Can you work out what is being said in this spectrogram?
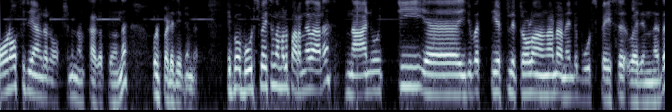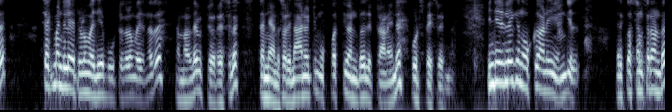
ഓൺ ഓഫ് ചെയ്യാനുള്ള ഒരു ഓപ്ഷൻ നമുക്ക് അകത്ത് നിന്ന് ഉൾപ്പെടുത്തിയിട്ടുണ്ട്. ഇപ്പോൾ ബൂട്ട് സ്പേസ് നമ്മൾ പറഞ്ഞതാണ് നാനൂറ്റി ഇരുപത്തിയെട്ട് ലിറ്ററോളം അങ്ങാണ്ടാണ് അതിന്റെ ബൂട്ട് സ്പേസ് വരുന്നത്. സെഗ്മെന്റിൽ ഏറ്റവും വലിയ ബൂട്ടുകളും വരുന്നത് നമ്മളുടെ വിക്ടോറിയസിൽ തന്നെയാണ്. സോറി നാനൂറ്റി മുപ്പത്തി ഒൻപത് ലിറ്റർ ആണ് അതിന്റെ ബൂട്ട് സ്പേസ് വരുന്നത് ഇന്ത്യയിലേക്ക് നോക്കുകയാണെങ്കിൽ റിക്വസ്റ്റ് സെൻസർ ഉണ്ട്.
